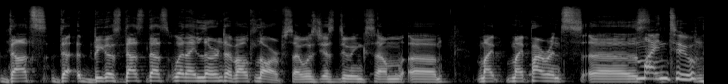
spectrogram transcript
that's that, because that's that's when I learned about LARPs. I was just doing some. Um, my my parents. Uh, Mine too.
